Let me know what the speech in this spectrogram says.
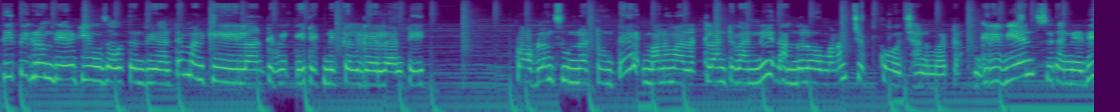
సిపి గ్రామ్ దేనికి యూజ్ అవుతుంది అంటే మనకి ఇలాంటివి టెక్నికల్గా ఇలాంటి ప్రాబ్లమ్స్ ఉన్నట్టుంటే మనం అట్లాంటివన్నీ అందులో మనం చెప్పుకోవచ్చు అనమాట గ్రివియన్స్ అనేది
